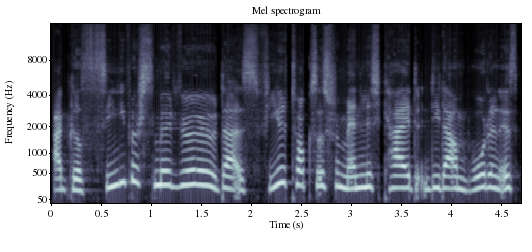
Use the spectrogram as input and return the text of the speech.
aggressives Milieu. Da ist viel toxische Männlichkeit, die da am Brodeln ist.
